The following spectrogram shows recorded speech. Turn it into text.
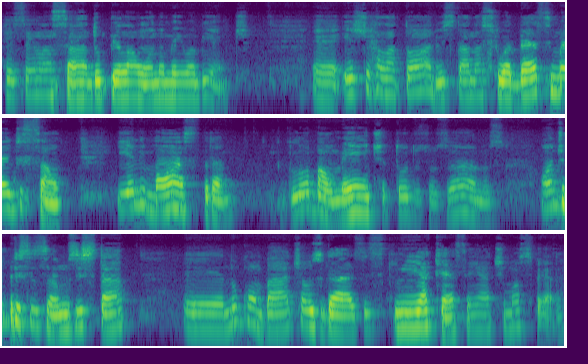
recém-lançado pela ONU Meio Ambiente. É, este relatório está na sua décima edição e ele mostra globalmente, todos os anos, onde precisamos estar é, no combate aos gases que aquecem a atmosfera.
